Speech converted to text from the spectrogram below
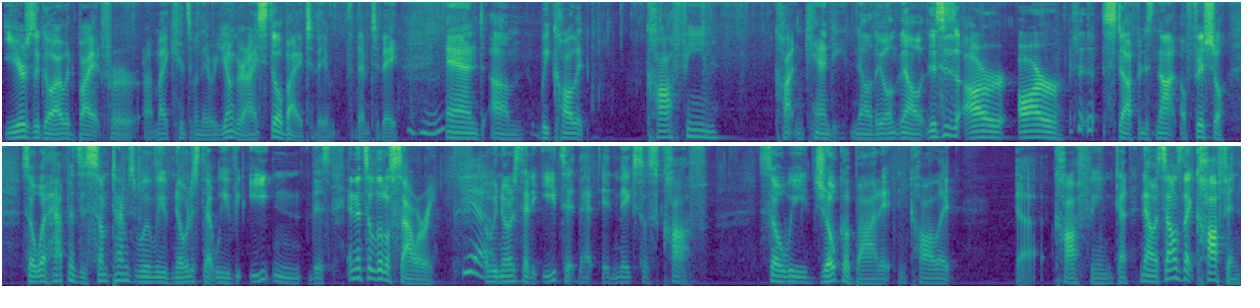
years ago I would buy it for uh, my kids when they were younger. And I still buy it today for them today, and um, we call it coughing cotton candy. Now they now this is our our stuff and it's not official. So what happens is sometimes when we've noticed that we've eaten this and it's a little soury. Yeah. we notice that it eats it that it makes us cough. So we joke about it and call it uh, coughing. gun- Now it sounds like coffin,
